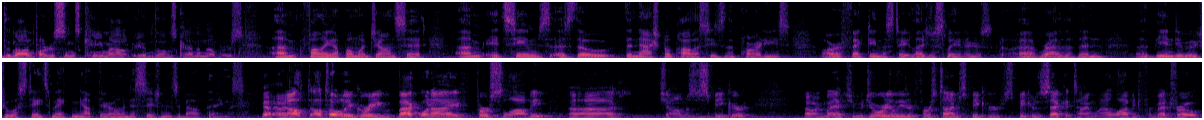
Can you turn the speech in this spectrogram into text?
the nonpartisans came out in those kind of numbers. Um, following up on what John said, um, it seems as though the national policies of the parties are affecting the state legislators uh, rather than uh, the individual states making up their own decisions about things. Yeah, and I'll, I'll totally agree. Back when I first lobbied, uh, John was a speaker, uh, actually majority leader, first time speaker, speaker the second time when I lobbied for Metro.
